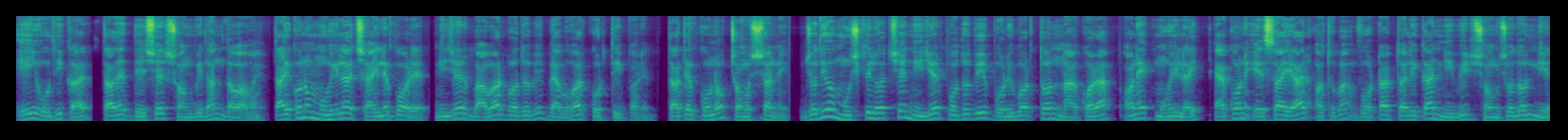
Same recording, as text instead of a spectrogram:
এই অধিকার তাদের দেশের সংবিধান দেওয়া হয়। তাই কোনো মহিলা চাইলে পরে নিজের বাবার পদবি ব্যবহার করতেই পারেন। তাতে কোনো সমস্যা নেই। যদিও মুশকিল হচ্ছে নিজের পদবি পরিবর্তন না করা অনেক মহিলাই এখন এসআইআর অথবা ভোটার তালিকার নিবিড় সংশোধন নিয়ে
